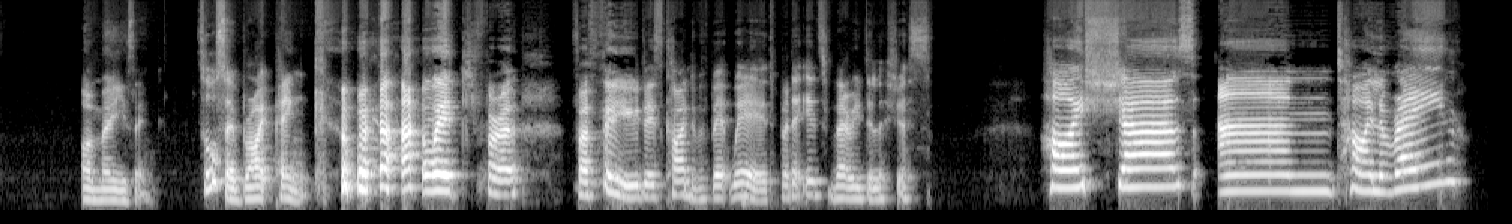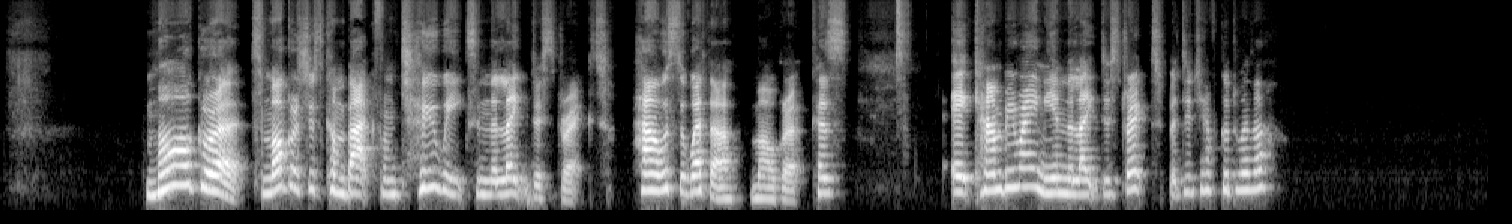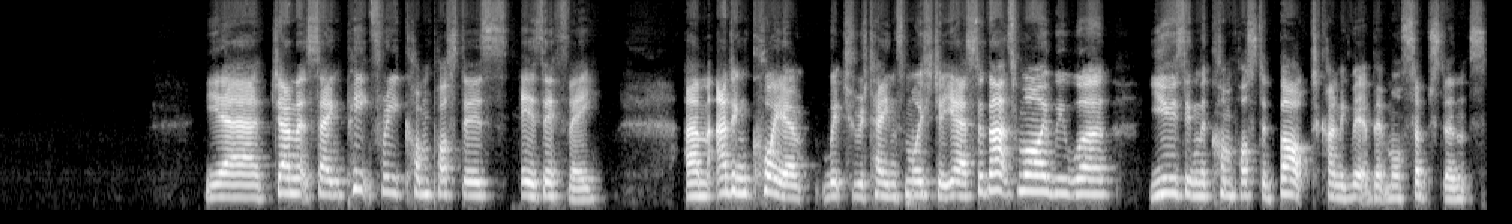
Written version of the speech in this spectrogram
amazing. It's also bright pink, which for a for food is kind of a bit weird, but it is very delicious. Hi, Shaz, and hi, Lorraine. Margaret. Margaret's just come back from two weeks in the Lake District. How was the weather, Margaret? Because it can be rainy in the Lake District, but did you have good weather? Yeah, Janet's saying peat-free compost is is iffy. Um, adding coir, which retains moisture. Yeah, so that's why we were using the composted bark to kind of give it a bit more substance.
